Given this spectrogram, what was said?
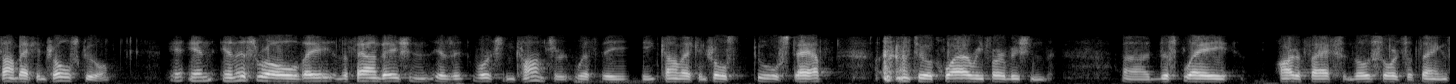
Combat Control School. In in this role, they the foundation is it works in concert with the, the Combat Control School staff to acquire, refurbish, and uh, display artifacts and those sorts of things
